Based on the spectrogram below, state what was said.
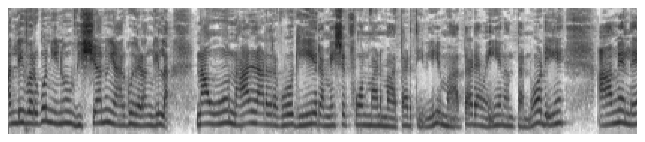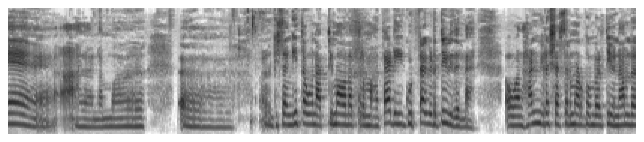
ಅಲ್ಲಿವರೆಗೂ ನೀನು ವಿಷಯನೂ ಯಾರಿಗೂ ಹೇಳಂಗಿಲ್ಲ. ನಾವು ನಾಳೆ ನಾಡ್ದ್ರಾಗ ಹೋಗಿ ರಮೇಶಗೆ ಫೋನ್ ಮಾಡಿ ಮಾತಾಡ್ತೀವಿ. ಮಾತಾಡ್ಯವ ಏನಂತ ನೋಡಿ, ಆಮೇಲೆ ನಮ್ಮ ಸಂಗೀತ ಅವನ ಅತ್ತಿಮ ಮಾವನ ಹತ್ರ ಮಾತಾಡಿ ಗುಟ್ಟಾಗಿ ಇಡ್ತೀವಿ ಇದನ್ನು. ಒಂದು ಹಣ್ಣಿಡ ಶಾಸ್ತ್ರ ಮಾಡ್ಕೊಂಬರ್ತೀವಿ ನಮ್ದು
